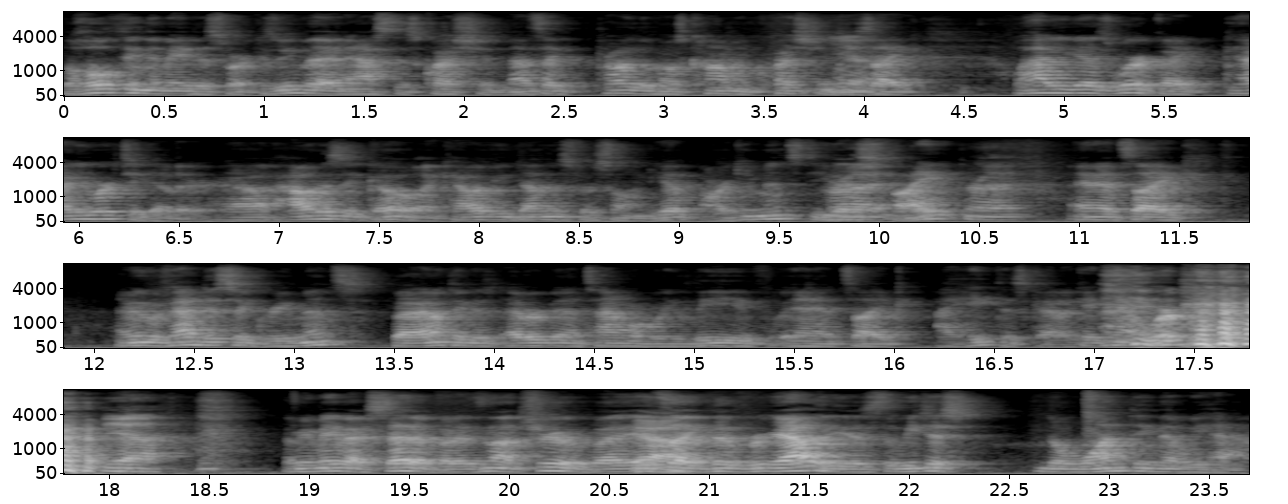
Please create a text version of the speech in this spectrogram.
the whole thing that made this work because we've been asked this question. That's like probably the most common question is like, well, how do you guys work? Like, how do you work together? How, how does it go? Like, how have you done this for so long? Do you have arguments? Do you guys fight? Right. And it's like, I mean, we've had disagreements, but I don't think there's ever been a time where we leave and it's like, I hate this guy. Like, I can't work with him. Yeah. I mean, maybe I said it, but it's not true. But Yeah. it's like the reality is that we just, the one thing that we have,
